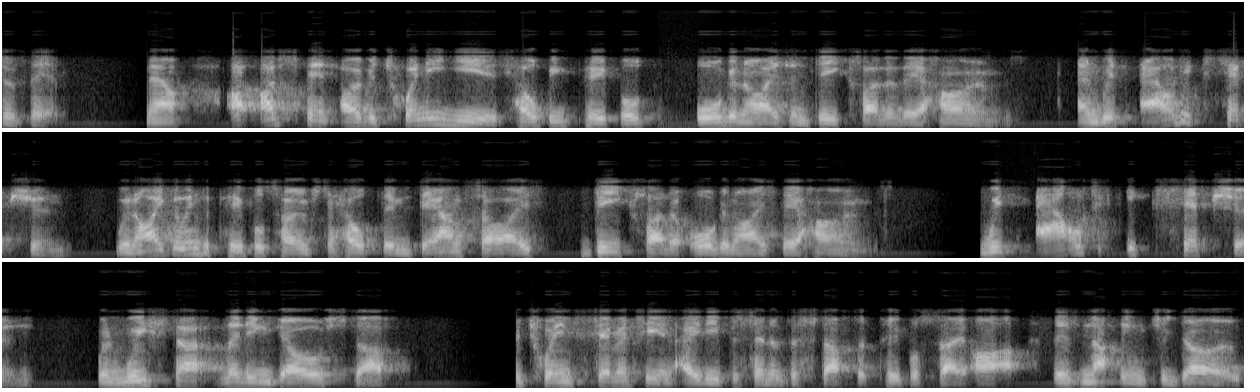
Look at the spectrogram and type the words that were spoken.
of them. Now, I've spent over 20 years helping people organize and declutter their homes. And without exception, when I go into people's homes to help them downsize declutter, organize their homes. Without exception, when we start letting go of stuff, between 70 and 80% of the stuff that people say, oh, there's nothing to go,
